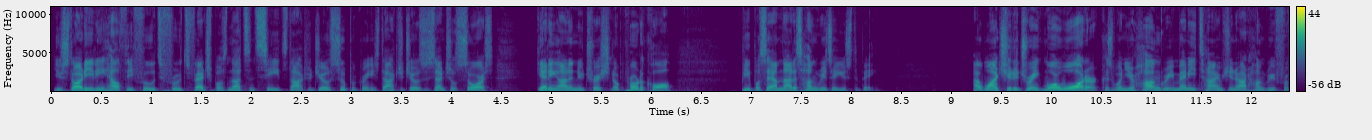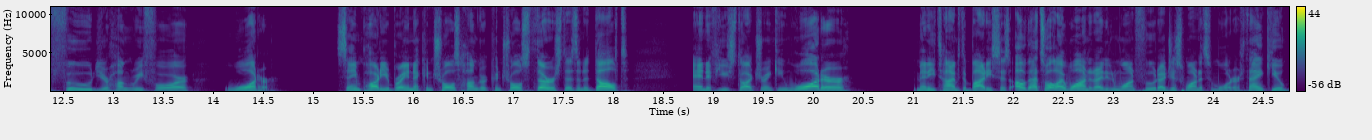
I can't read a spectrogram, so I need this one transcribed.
You start eating healthy foods, fruits, vegetables, nuts, and seeds. Dr. Joe's Super Greens, Dr. Joe's Essential Source, getting on a nutritional protocol. People say, I'm not as hungry as I used to be. I want you to drink more water because when you're hungry, many times you're not hungry for food, you're hungry for water. Same part of your brain that controls hunger controls thirst as an adult. And if you start drinking water, many times the body says, Oh, that's all I wanted. I didn't want food. I just wanted some water. Thank you.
